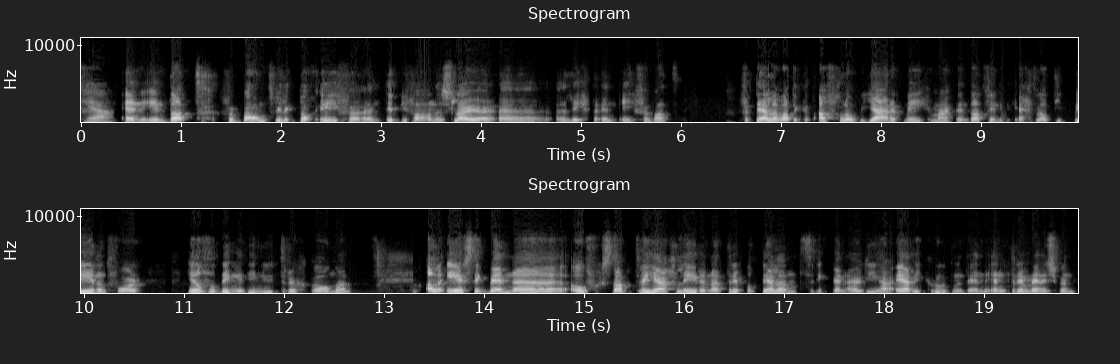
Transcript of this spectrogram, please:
Ja. En in dat verband wil ik toch even een tipje van de sluier uh, lichten en even wat vertellen wat ik het afgelopen jaar heb meegemaakt. En dat vind ik echt wel typerend voor heel veel dingen die nu terugkomen. Allereerst, ik ben uh, overgestapt twee jaar geleden naar Triple Talent. Ik ben uit die HR-recruitment en interim management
